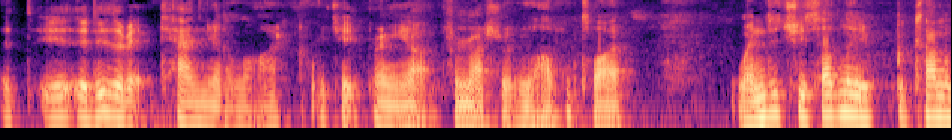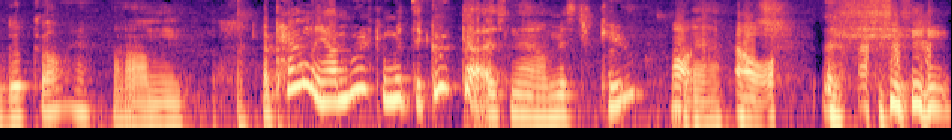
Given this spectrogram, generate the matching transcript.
It, it, it is a bit Tanya-like. We keep bringing up from Russia with Love. It's like, when did she suddenly become a good guy? Um, apparently, I'm working with the good guys now, Mister Q. Oh, Yeah. oh.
